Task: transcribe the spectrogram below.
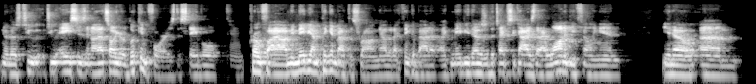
you know those two two aces, and that's all you're looking for is the stable mm. profile. I mean, maybe I'm thinking about this wrong now that I think about it. Like maybe those are the types of guys that I want to be filling in you know, um,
